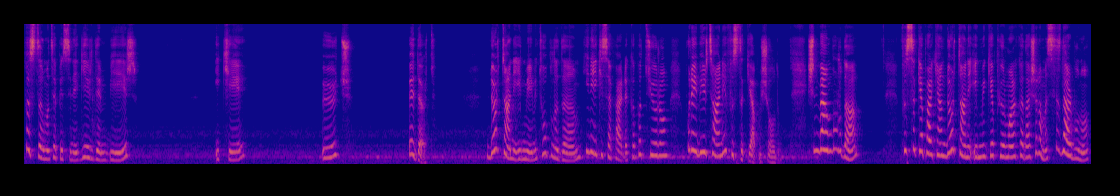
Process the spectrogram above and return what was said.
Fıstığımın tepesine girdim. Bir, iki, üç ve dört. Dört tane ilmeğimi topladım. Yine iki seferde kapatıyorum. Buraya bir tane fıstık yapmış oldum. Şimdi ben burada Fıstık yaparken 4 tane ilmek yapıyorum arkadaşlar ama sizler bunu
